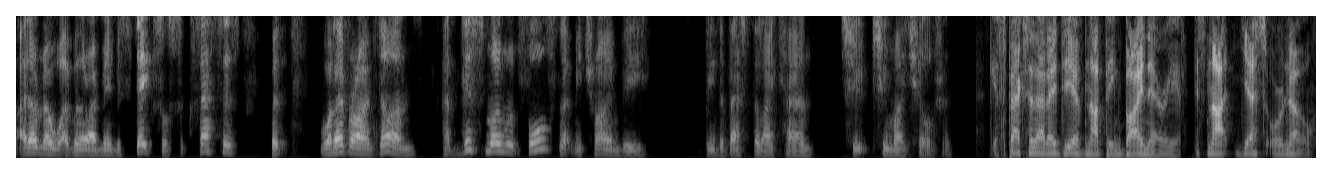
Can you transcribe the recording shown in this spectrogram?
I don't know whether I've made mistakes or successes, but whatever I've done at this moment forth, let me try and be be the best that I can to to my children. It's back to that idea of not being binary. It's not yes or no.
